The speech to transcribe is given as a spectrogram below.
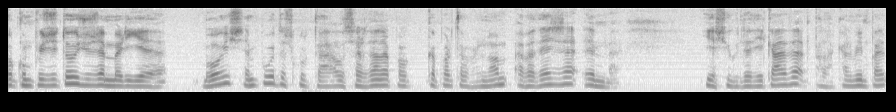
Del compositor Josep Maria Boix hem pogut escoltar la sardana que porta per nom Abadesa Emma i ha sigut dedicada per la Carmen Pe-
